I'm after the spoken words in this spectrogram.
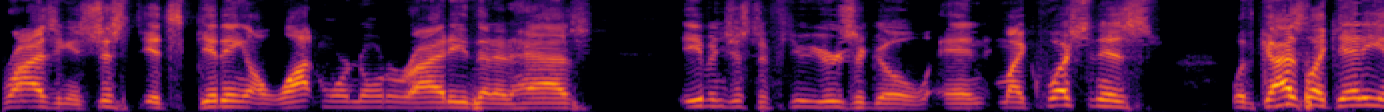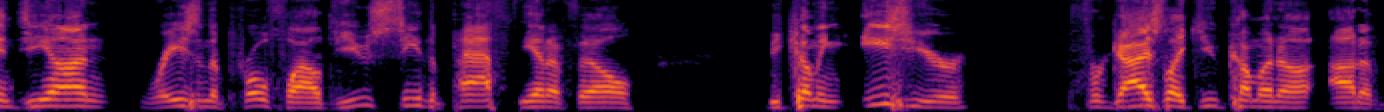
rising. It's just, it's getting a lot more notoriety than it has even just a few years ago. And my question is with guys like Eddie and Deion raising the profile, do you see the path to the NFL becoming easier for guys like you coming out of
